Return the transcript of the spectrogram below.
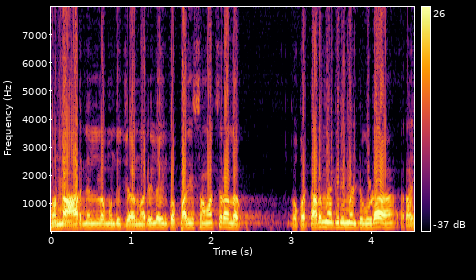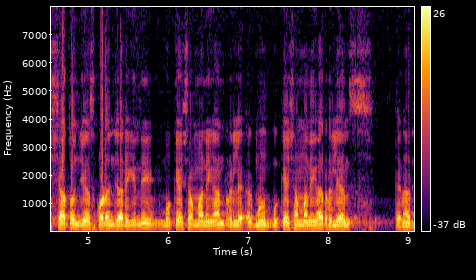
మొన్న ఆరు నెలల ముందు జనవరిలో ఇంకో పది సంవత్సరాలకు ఒక టర్మ్ అగ్రిమెంట్ కూడా రష్యాతో చేసుకోవడం జరిగింది ముఖేష్ అంబానీ గారు రిలే ముఖేష్ అంబానీ గారు రిలయన్స్ ఎనర్జీ.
